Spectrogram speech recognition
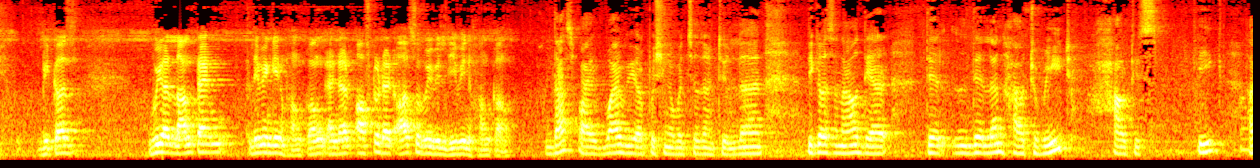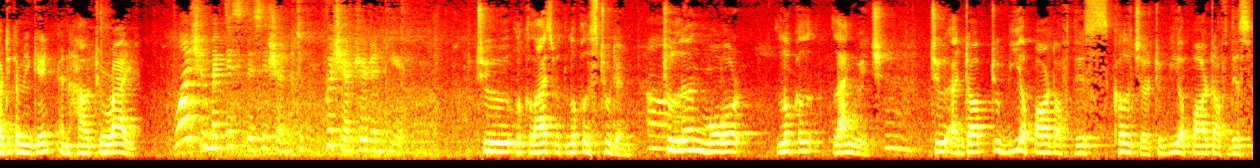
because we are long time living in Hong Kong, and after that also we will live in Hong Kong. That's why why we are pushing our children to learn, because now they are they they learn how to read, how to speak, how to communicate, and how to write. Why should make this decision to put your children here? To localize with local student, oh. to learn more local language, mm. to adopt, to be a part of this culture, to be a part of this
